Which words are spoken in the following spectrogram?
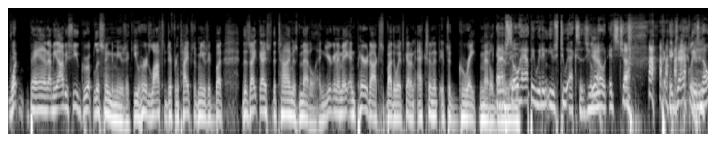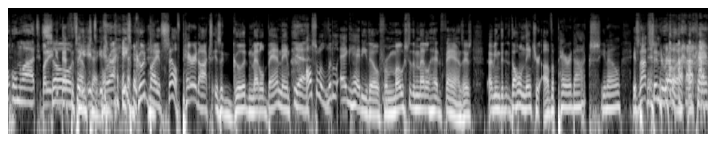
what band? I mean, obviously, you grew up listening to music. You heard lots of different types of music, but the zeitgeist of the time is metal, and you're going to make. And Paradox, by the way, it's got an X in it. It's a great metal band. And I'm so happy we didn't use two X's. You'll Yeah. note it's just exactly. there's no umlaut. But it- that's the thing. It's, it's, Right. it's good by itself. Paradox is a good metal band name. Yeah. Also a little eggheady though for most of the metalhead fans. There's, I mean, the, the whole nature of a paradox. You know, it's not Cinderella. okay,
